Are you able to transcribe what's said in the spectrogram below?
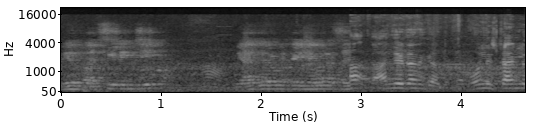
మీరు పరిశీలించి మీ ఏమైనా సజెషన్ చేయడానికి కాదు. ఓన్లీ స్టాండ్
